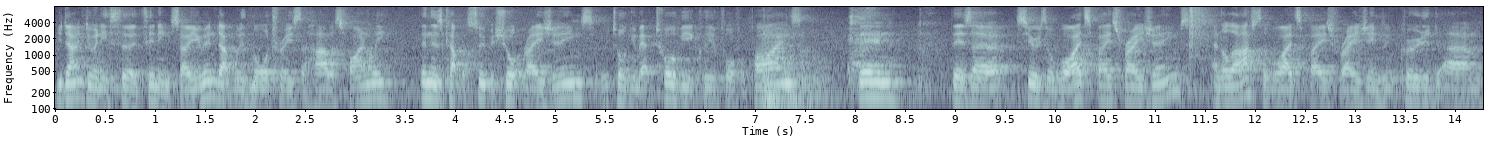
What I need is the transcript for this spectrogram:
you don't do any third thinning. So you end up with more trees to harvest finally. Then there's a couple of super short regimes. We're talking about 12 year clear fall for pines. Then there's a series of wide space regimes, and the last of the wide space regimes included um,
